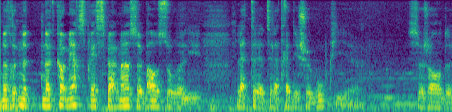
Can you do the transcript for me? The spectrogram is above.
Notre, notre, notre commerce, principalement, se base sur les, la, la traite des chevaux, puis ce genre de.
